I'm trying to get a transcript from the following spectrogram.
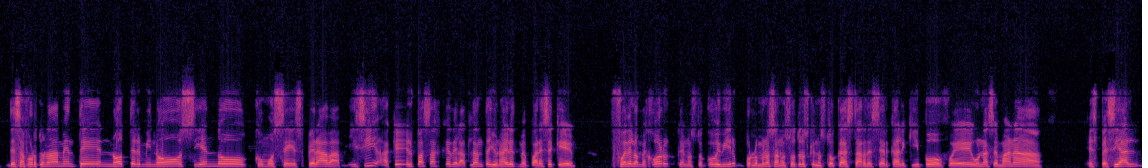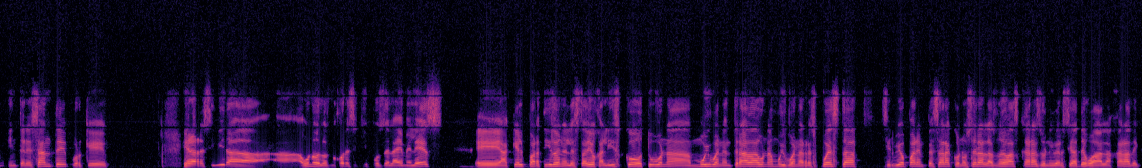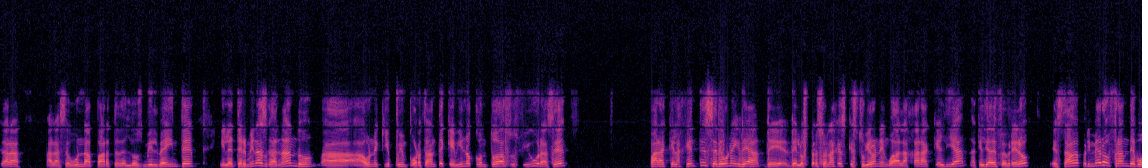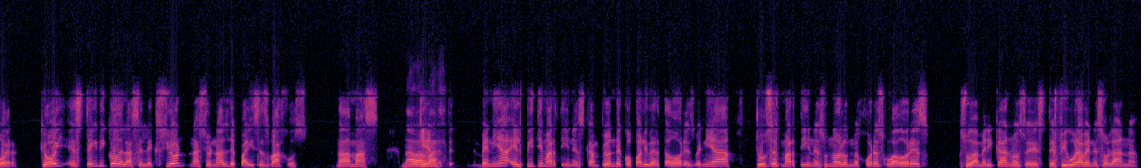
desafortunadamente no terminó siendo como se esperaba. Y sí, aquel pasaje del Atlanta United me parece que fue de lo mejor que nos tocó vivir, por lo menos a nosotros que nos toca estar de cerca al equipo. Fue una semana especial, interesante, porque era recibir a, uno de los mejores equipos de la MLS. Eh, aquel partido en el Estadio Jalisco tuvo una muy buena entrada, una muy buena respuesta. Sirvió para empezar a conocer a las nuevas caras de Universidad de Guadalajara de cara a la segunda parte del 2020 y le terminas ganando a, a un equipo importante que vino con todas sus figuras, ¿eh? Para que la gente se dé una idea de, los personajes que estuvieron en Guadalajara aquel día, aquel día de febrero, estaba primero Fran de Boer, que hoy es técnico de la selección nacional de Países Bajos, nada más. Nada más. Venía el Piti Martínez, campeón de Copa Libertadores, venía Joseph Martínez, uno de los mejores jugadores sudamericanos, este, figura venezolana.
